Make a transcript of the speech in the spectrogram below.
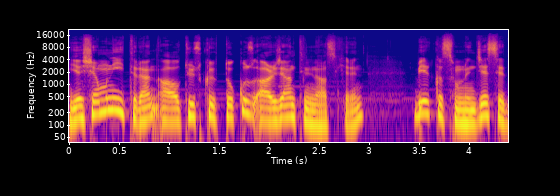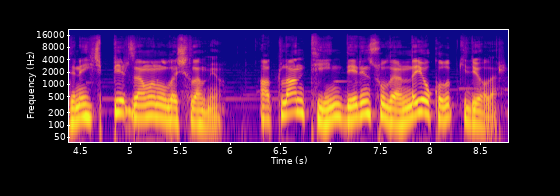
Yaşamını yitiren 649 Arjantinli askerin bir kısmının cesedine hiçbir zaman ulaşılamıyor. Atlantik'in derin sularında yok olup gidiyorlar.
